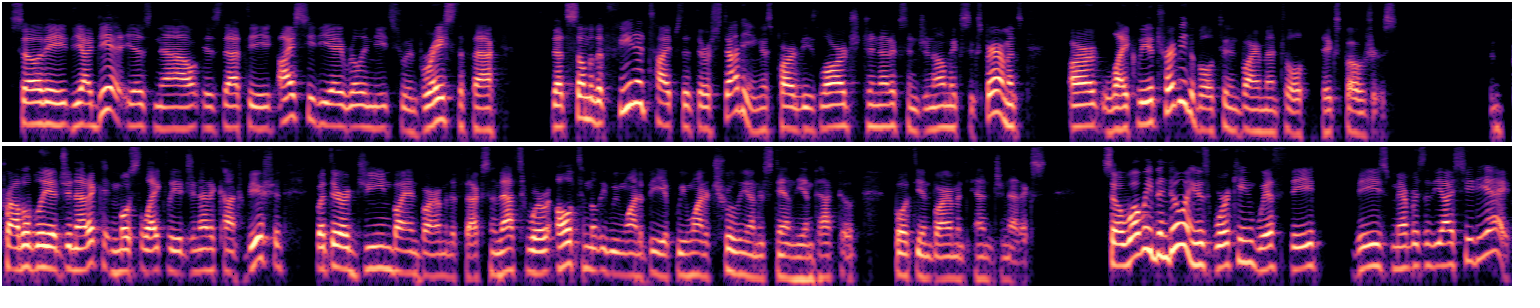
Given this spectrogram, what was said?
So the the idea is now is that the ICDA really needs to embrace the fact that some of the phenotypes that they're studying as part of these large genetics and genomics experiments are likely attributable to environmental exposures. Probably a genetic and most likely a genetic contribution, but there are gene by environment effects. And that's where ultimately we want to be if we want to truly understand the impact of both the environment and genetics. So what we've been doing is working with the, these members of the ICDA.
